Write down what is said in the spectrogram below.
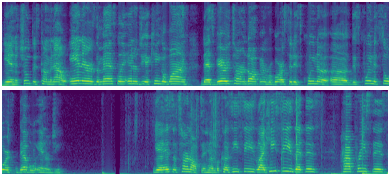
Yeah, and the truth is coming out. And there is the masculine energy of King of Wands that's very turned off in regards to this Queen of uh this Queen of Swords devil energy. Yeah, it's a turn off to him because he sees like he sees that this high priestess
